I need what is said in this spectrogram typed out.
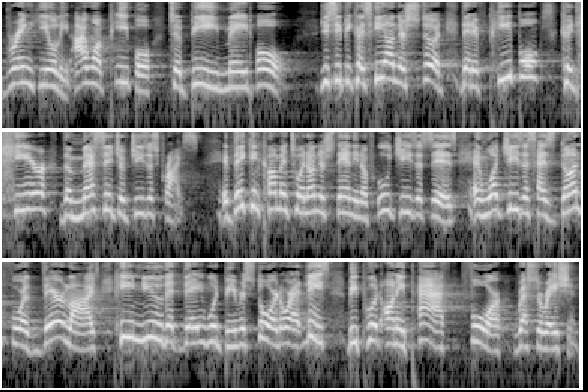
bring healing. I want people to be made whole. You see, because he understood that if people could hear the message of Jesus Christ, if they can come into an understanding of who Jesus is and what Jesus has done for their lives, he knew that they would be restored or at least be put on a path for restoration.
